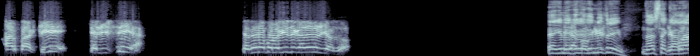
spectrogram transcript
Αρπακτή και ληστεία. Και δεν απολογείται κανένας γι' αυτό. Έγινε κύριε Δημήτρη. Να είστε Λοιπόν, καλά.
